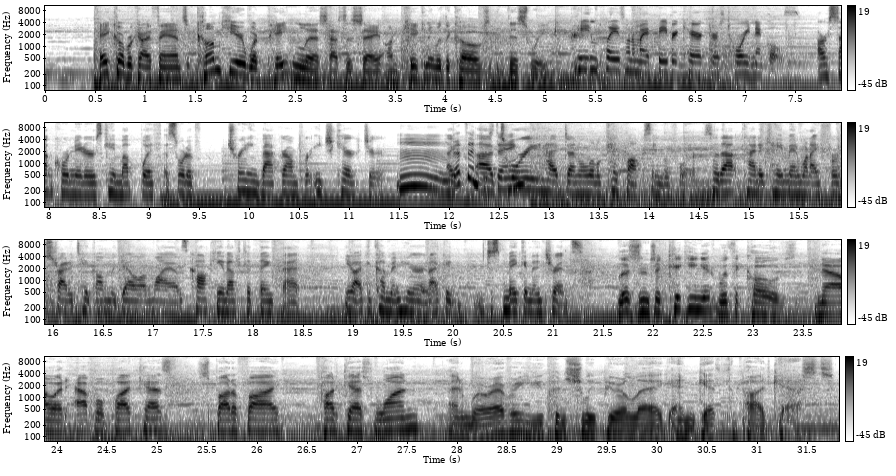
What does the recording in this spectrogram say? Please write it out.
Hey, Cobra Kai fans, come hear what Peyton List has to say on Kicking It with the Coves this week. Peyton plays one of my favorite characters, Tori Nichols. Our stunt coordinators came up with a sort of training background for each character. Mm, Like, that's interesting. Uh, Tori had done a little kickboxing before, so that kind of came in when I first tried to take on Miguel, and why I was cocky enough to think that, you know, I could come in here and I could just make an entrance. Listen to Kicking It with the Coves now at Apple Podcasts, Spotify, Podcast One, and wherever you can sweep your leg and get the podcasts.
